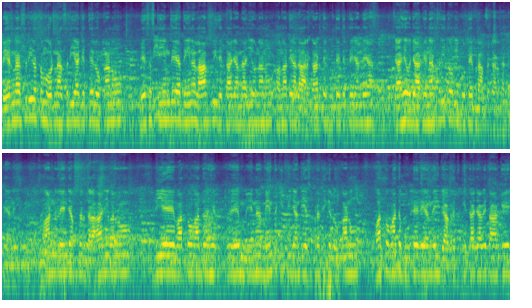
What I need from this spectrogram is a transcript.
ਬੇਰ ਨਰਸਰੀ ਔਰ ਤਮੋੜ ਨਰਸਰੀ ਆ, ਜਿੱਥੇ ਲੋਕਾਂ ਨੂੰ ਇਸ ਸਕੀਮ ਦੇ ਅਧੀਨ ਲਾਭ ਵੀ ਦਿੱਤਾ ਜਾਂਦਾ ਜੀ, ਉਹਨਾਂ ਨੂੰ, ਉਹਨਾਂ ਦੇ ਆਧਾਰ ਕਾਰਡ ਤੇ ਬੂਟੇ ਦਿੱਤੇ ਜਾਂਦੇ ਆ, ਚਾਹੇ ਉਹ ਜਾ ਕੇ ਨਰਸਰੀ ਤੋਂ ਵੀ ਬੂਟੇ ਪ੍ਰਾਪਤ ਕਰ ਸਕਦੇ ਨੇ ਵਨ ਰੇਂਜ ਅਫਸਰ ਦਰਾਹਾ ਜੀ ਵੱਲੋਂ ਵੀ ਇਹ ਵੱਧ ਤੋਂ ਵੱਧ ਇਹ ਮਿਹਨਤ ਕੀਤੀ ਜਾਂਦੀ ਹੈ, ਇਸ ਪ੍ਰਤੀ ਕਿ ਲੋਕਾਂ ਨੂੰ ਵੱਧ ਤੋਂ ਵੱਧ ਬੂਟੇ ਦੇਣ ਲਈ ਜਾਗਰਤ ਕੀਤਾ ਜਾਵੇ, ਤਾਂ ਕਿ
